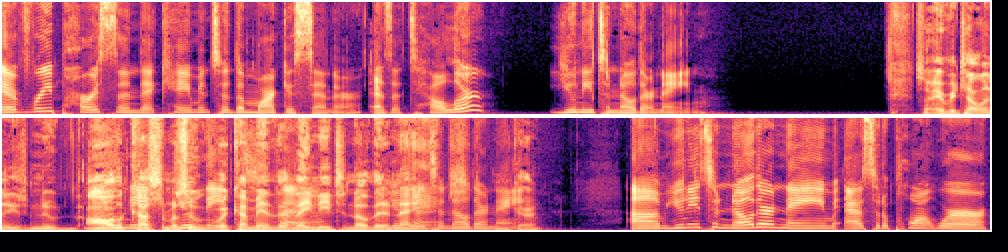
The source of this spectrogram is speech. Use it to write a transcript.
every person that came into the market center as a teller, you need to know their name. So every teller needs to know all You the need- customers who would come to in that they need to know their you name. need to know their name. Okay. Um, you need to know their name as to the point where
